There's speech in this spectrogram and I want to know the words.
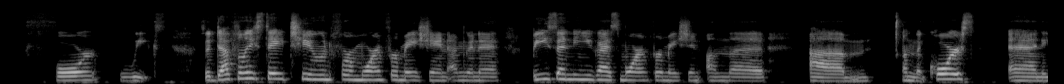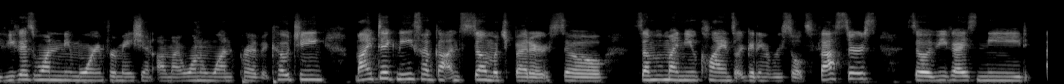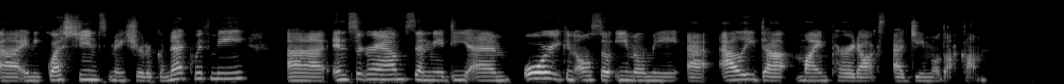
four weeks. So definitely stay tuned for more information. I'm gonna be sending you guys more information on the um, on the course. And if you guys want any more information on my one-on-one private coaching, my techniques have gotten so much better. So some of my new clients are getting results faster. So if you guys need uh, any questions, make sure to connect with me uh, Instagram, send me a DM, or you can also email me at ali.mindparadox at gmail.com.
